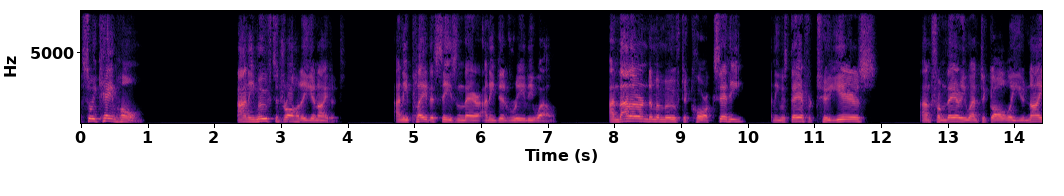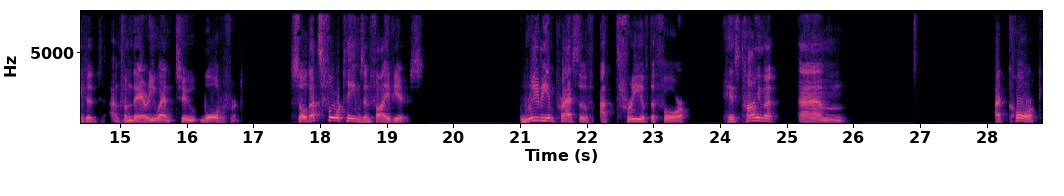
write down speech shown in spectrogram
So he came home and he moved to Drogheda United and he played a season there and he did really well. And that earned him a move to Cork City and he was there for two years. And from there, he went to Galway United and from there, he went to Waterford. So that's four teams in five years. Really impressive at three of the four. His time at um, at Cork,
